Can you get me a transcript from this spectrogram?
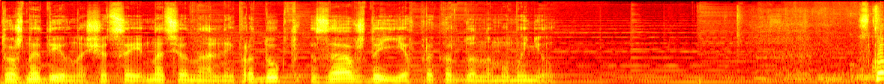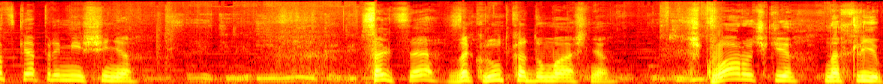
Тож не дивно, що цей національний продукт завжди є в прикордонному меню. Складське приміщення, сальце, закрутка домашня, шкварочки на хліб.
